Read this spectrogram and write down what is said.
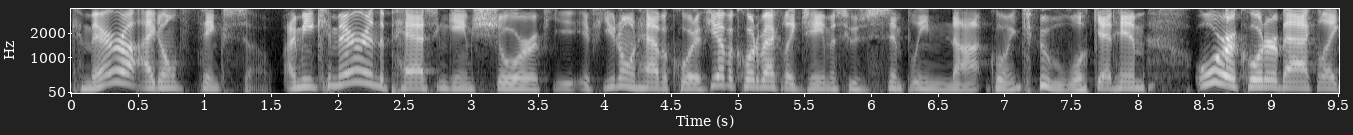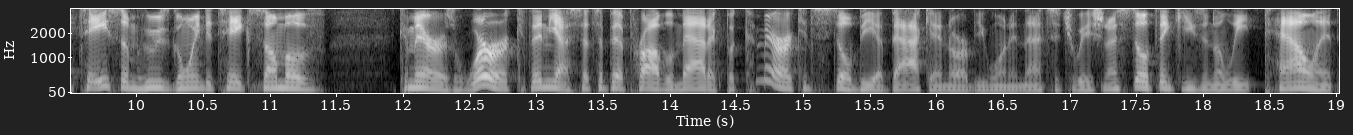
Kamara, I don't think so. I mean, Kamara in the passing game, sure. If you if you don't have a quarter, if you have a quarterback like Jameis who's simply not going to look at him, or a quarterback like Taysom who's going to take some of Kamara's work, then yes, that's a bit problematic. But Kamara could still be a back end RB one in that situation. I still think he's an elite talent,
